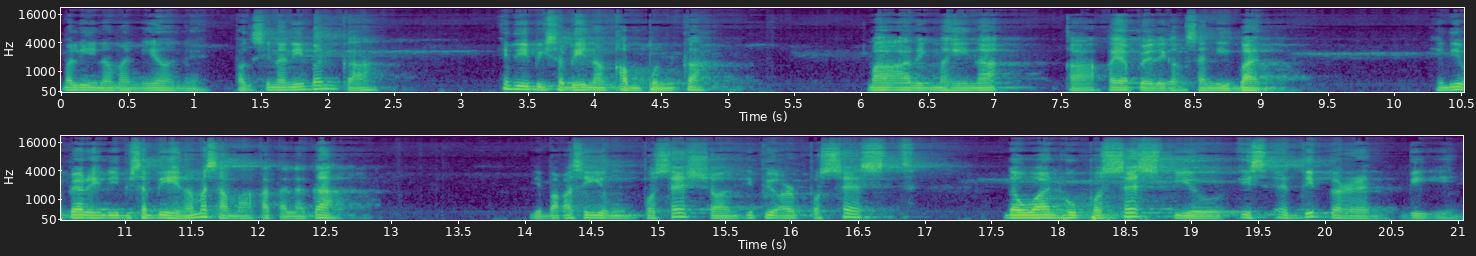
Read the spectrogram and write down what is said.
Mali naman yun eh. Pag sinaniban ka, hindi ibig sabihin ng kampon ka. Maaaring mahina ka, kaya pwede kang saniban. Hindi, pero hindi ibig sabihin na masama ka talaga. Di ba kasi yung possession, if you are possessed, the one who possessed you is a different being.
